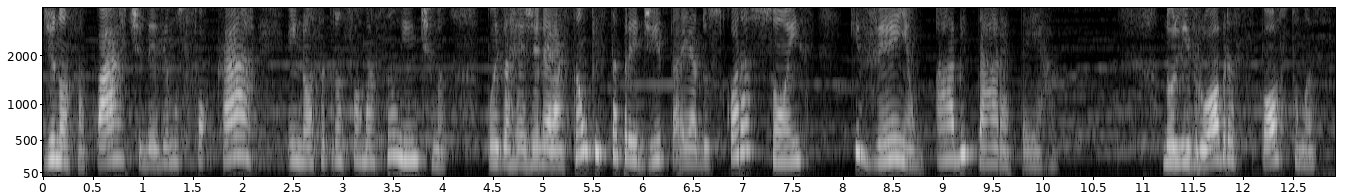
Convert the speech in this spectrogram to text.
De nossa parte, devemos focar em nossa transformação íntima, pois a regeneração que está predita é a dos corações que venham a habitar a terra. No livro Obras Póstumas,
